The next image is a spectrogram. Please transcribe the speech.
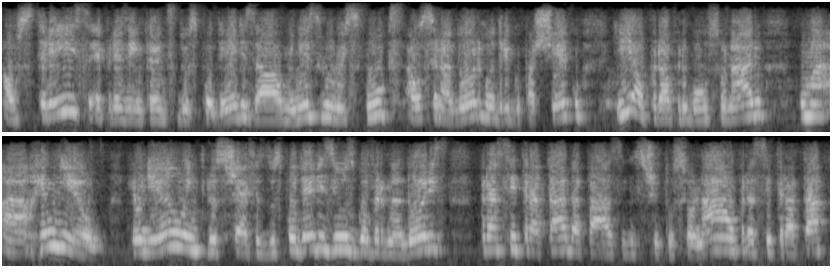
aos três representantes dos poderes, ao ministro Luiz Fux, ao senador Rodrigo Pacheco e ao próprio Bolsonaro, uma reunião, reunião entre os chefes dos poderes e os governadores para se tratar da paz institucional, para se tratar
